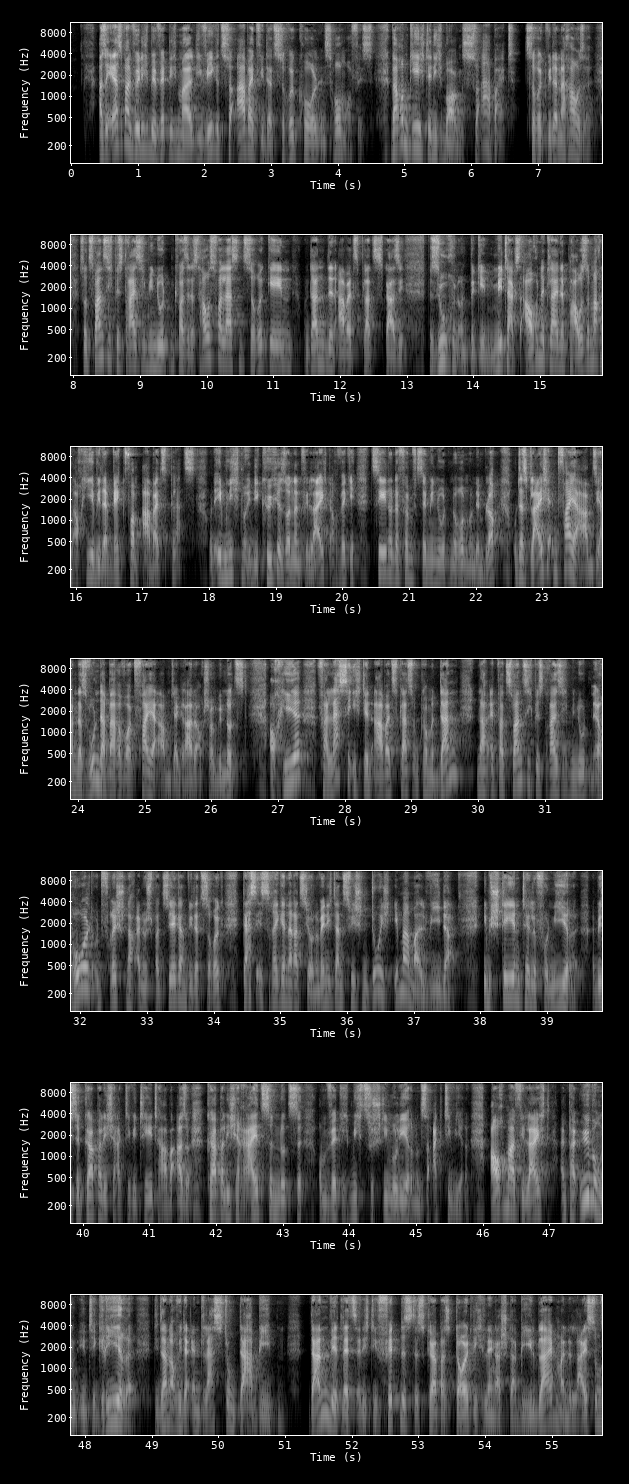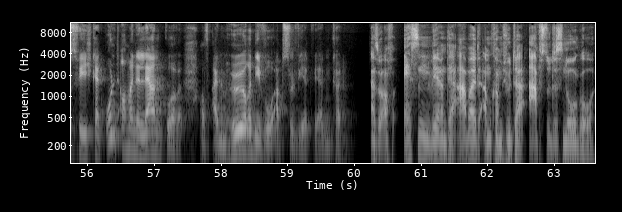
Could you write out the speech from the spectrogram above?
Also erstmal würde ich mir wirklich mal die Wege zur Arbeit wieder zurückholen ins Homeoffice. Warum gehe ich denn nicht morgens zur Arbeit? Zurück wieder nach Hause. So 20 bis 30 Minuten quasi das Haus verlassen, zurückgehen und dann den Arbeitsplatz quasi besuchen und beginnen. Mittags auch eine kleine Pause machen, auch hier wieder weg vom Arbeitsplatz und eben nicht nur in die Küche, sondern vielleicht auch wirklich 10 oder 15 Minuten rund um den Block. Und das gleiche im Feierabend. Sie haben das wunderbare Wort Feierabend ja gerade auch schon genutzt. Auch hier verlasse ich den Arbeitsplatz und komme dann nach etwa 20 bis 30 Minuten erholt und frisch nach einem Spaziergang wieder zurück. Das ist Regeneration. Und wenn ich dann zwischendurch immer mal wieder im Stehen telefoniere, ein bisschen körperliche Aktivität habe, also körperliche Reize nutze, um wirklich mich zu stimulieren und zu aktivieren. Auch mal vielleicht ein paar Übungen integriere, die dann auch wieder Entlastung darbieten. Dann wird letztendlich die Fitness des Körpers deutlich länger stabil bleiben, meine Leistungsfähigkeit und auch meine Lernkurve auf einem höheren Niveau absolviert werden können. Also auch Essen während der Arbeit am Computer absolutes No-Go.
